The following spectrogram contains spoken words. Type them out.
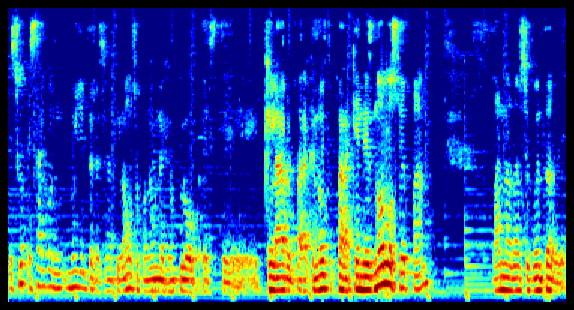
eso es algo muy interesante y vamos a poner un ejemplo este, claro para, que no, para quienes no lo sepan, van a darse cuenta de,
